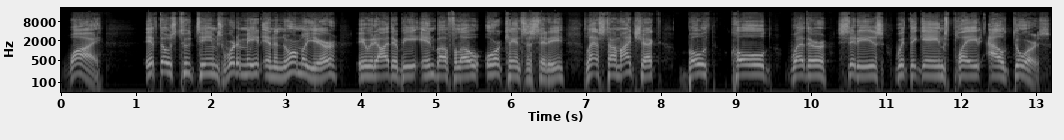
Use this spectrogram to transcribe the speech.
why? If those two teams were to meet in a normal year, it would either be in Buffalo or Kansas City. Last time I checked, both cold weather cities with the games played outdoors.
